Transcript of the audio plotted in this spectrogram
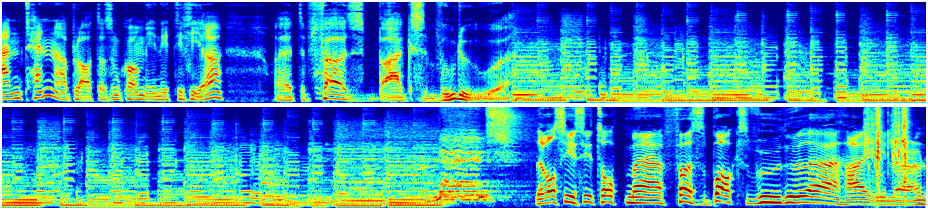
Antenna-plata som kom i 94, og heter Fuzzbugs Voodoo. Det var CC Topp med Fuzzbox Voodoo det her i Løren.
